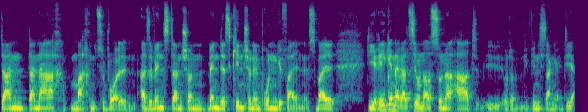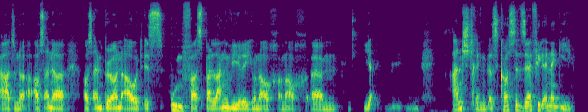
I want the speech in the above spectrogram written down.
dann danach machen zu wollen. Also wenn es dann schon, wenn das Kind schon in den Brunnen gefallen ist, weil die Regeneration aus so einer Art oder wie will ich sagen, die Art oder aus einer aus einem Burnout ist unfassbar langwierig und auch und auch ähm, ja, anstrengend. Es kostet sehr viel Energie.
